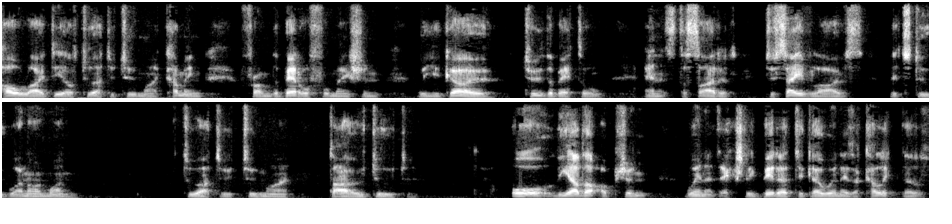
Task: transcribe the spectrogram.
whole idea of tū atu, tū mai coming from the battle formation where you go to the battle and it's decided to save lives, let's do one on one. Tū atu, tū mai, tau tu Or the other option when it's actually better to go in as a collective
